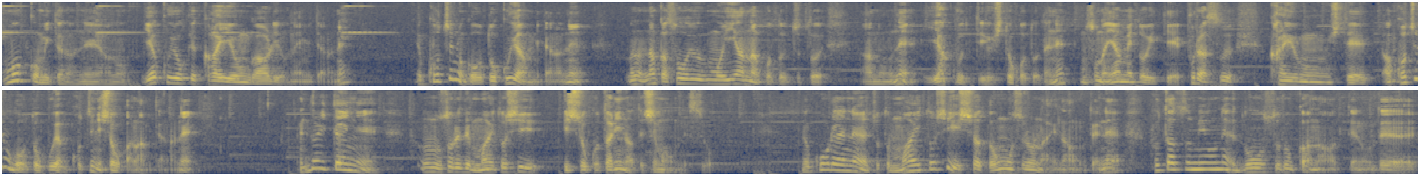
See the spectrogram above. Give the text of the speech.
もう一個見たらねあの厄除け開運があるよねみたいなねこっちの方がお得やんみたいなねなんかそういうもう嫌なことちょっとあのね「役」っていう一言でねもうそんなんやめといてプラス開運してあこっちの方がお得やんこっちにしようかなみたいなね大体ねそれで毎年一緒くたになってしまうんですよ。でこれねちょっと毎年一緒だと面白ないな思ってね2つ目をねどうするかなっていうので、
